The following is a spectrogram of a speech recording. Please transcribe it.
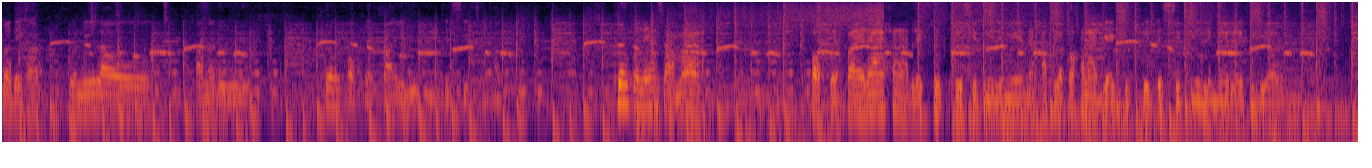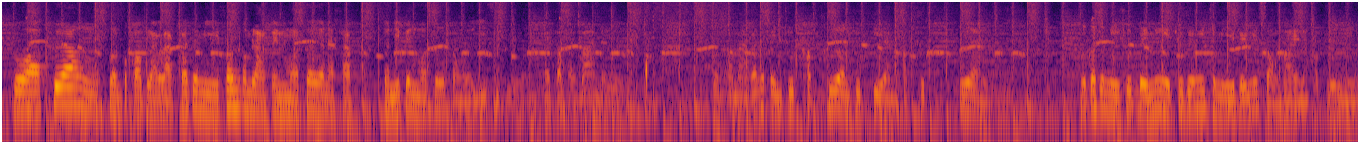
สวัสดีครับ วันนี้เราพามาดูเครื่องปอกสายไฟรุ่น70 นะครับ เครื่องตัวนี้สามารถปอกสายไฟได้ขนาดเล็กสุดคือ 10มิลลิเมตรนะครับ แล้วก็ขนาดใหญ่สุดคือ 70มิลลิเมตรเลยทีเดียว ตัวเครื่องส่วนประกอบหลักๆ ก็จะมีต้นกำลังเป็นมอเตอร์นะครับ ตัวนี้เป็นมอเตอร์ 220โวลต์ใช้ต่อไปบ้านได้เลย ส่วนต่อมาก็จะเป็นชุดขับเคลื่อนชุดเกียร์นะครับ ชุดเคลื่อน แล้วก็จะมีชุดเบมี่ชุดเบมี่จะมีเบมี่สองใบนะครับรุ่นนี้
